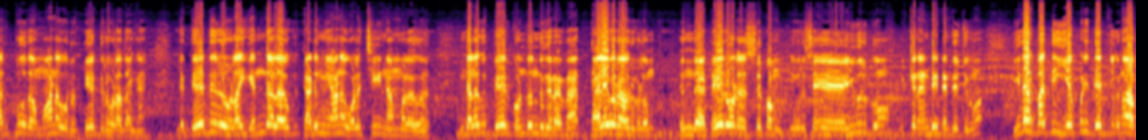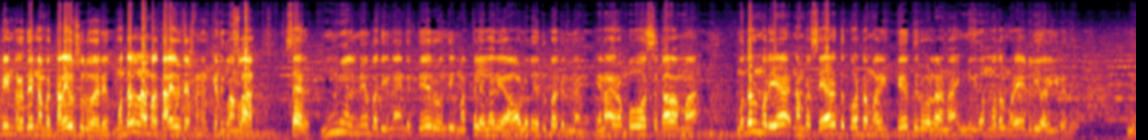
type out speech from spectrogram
அற்புதமான ஒரு தேர் திருவிழா தாங்க இந்த தேர் திருவிழா எந்த அளவுக்கு கடுமையான உழைச்சி நம்மளை இந்த அளவுக்கு தேர் கொண்டு வந்துக்கிறாருன்னா தலைவர் அவர்களும் இந்த தேரோட சிற்பம் இவர் இவருக்கும் மிக்க நன்றி தெரிஞ்சுக்கணும் இதை பற்றி எப்படி தெரிஞ்சுக்கணும் அப்படின்றது நம்ம தலைவர் சொல்லுவார். முதல்ல நம்ம தலைவர் கேட்டுக்கலாங்களா? சார் உண்மையிலுமே பார்த்தீங்கன்னா இந்த தேர் வந்து மக்கள் எல்லாரும் ஆவலோட எதிர்பார்த்துருந்தாங்க. ஏன்னா ரொம்ப வருஷ காலமாக முதல் முறையாக நம்ம சேலத்து கோட்டை மாதிரி தேர் திருவிழானா இன்றைக்கி தான் முதல் முறையாக வெளியே வருகிறது இந்த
